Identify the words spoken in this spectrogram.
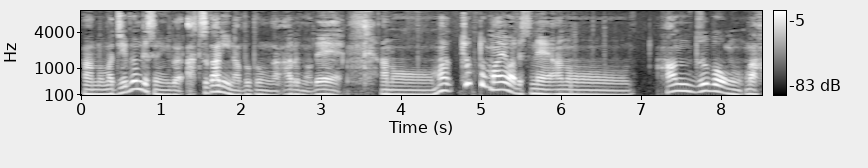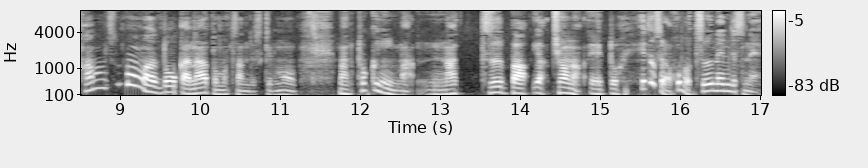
あの、まあ、自分ですね、いわゆる暑がりな部分があるので、あのまあ、ちょっと前はですね、あの半ズボン、まあ、半ズボンはどうかなと思ってたんですけども、まあ、特に、まあ、夏場、いや、違うな、えっ、ー、と、下手すらほぼ通年ですね。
